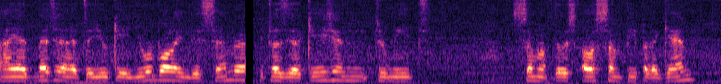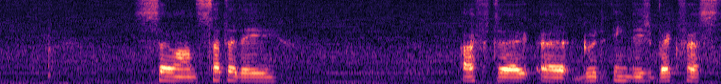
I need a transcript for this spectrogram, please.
I had met her at the UK Yule Ball in December. It was the occasion to meet some of those awesome people again. So on Saturday, after a good English breakfast,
